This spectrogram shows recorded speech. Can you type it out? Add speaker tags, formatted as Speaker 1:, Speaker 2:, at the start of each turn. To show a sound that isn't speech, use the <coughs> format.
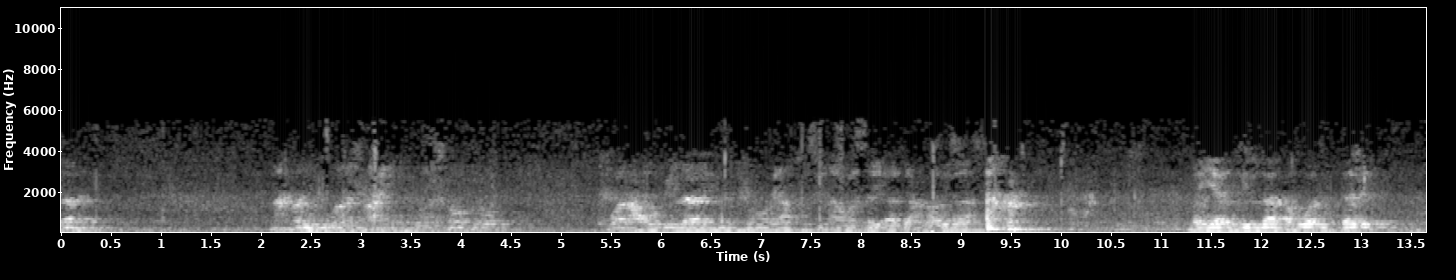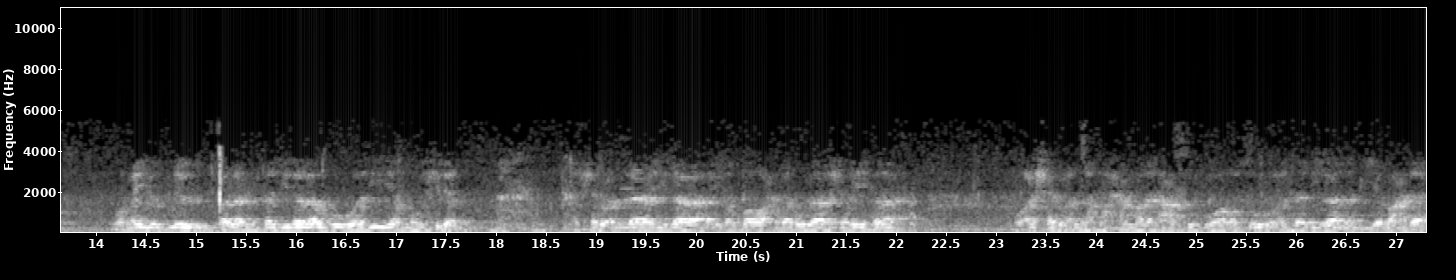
Speaker 1: نحمده ونستعينه ونستغفره ونعوذ بالله من شرور انفسنا وسيئات اعمالنا من يهده الله فهو المهتدي ومن يضلل فلن تجد له وليا مرشدا أشهد أن لا إله إلا الله وحده لا شريك له وأشهد أن محمدا عبده ورسوله الذي لا نبي بعده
